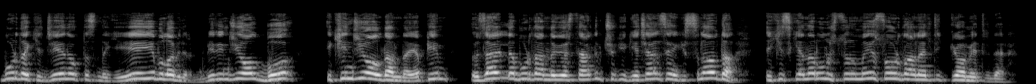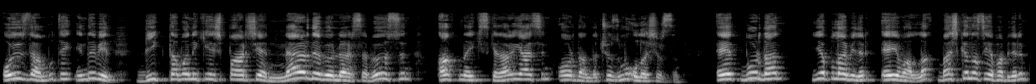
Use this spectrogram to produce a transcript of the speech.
buradaki C noktasındaki Y'yi bulabilirim. Birinci yol bu. İkinci yoldan da yapayım. Özellikle buradan da gösterdim. Çünkü geçen seneki sınavda ikizkenar oluşturmayı sordu analitik geometride. O yüzden bu tekniğinde bil. Dik taban iki eş parçaya nerede bölerse bölsün aklına ikizkenar gelsin. Oradan da çözüme ulaşırsın. Evet buradan yapılabilir. Eyvallah. Başka nasıl yapabilirim?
